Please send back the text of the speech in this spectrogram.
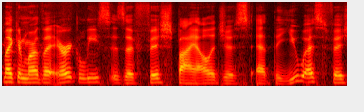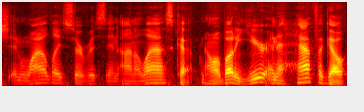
Mike and Martha, Eric Leis is a fish biologist at the U.S. Fish and Wildlife Service in Onalaska. Now, about a year and a half ago,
